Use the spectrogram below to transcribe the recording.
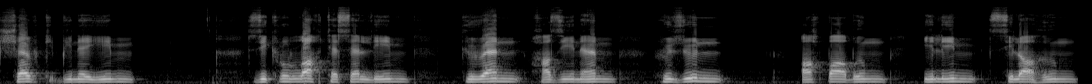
şevk bineğim, zikrullah tesellim, güven hazinem, hüzün ahbabım, ilim silahım,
